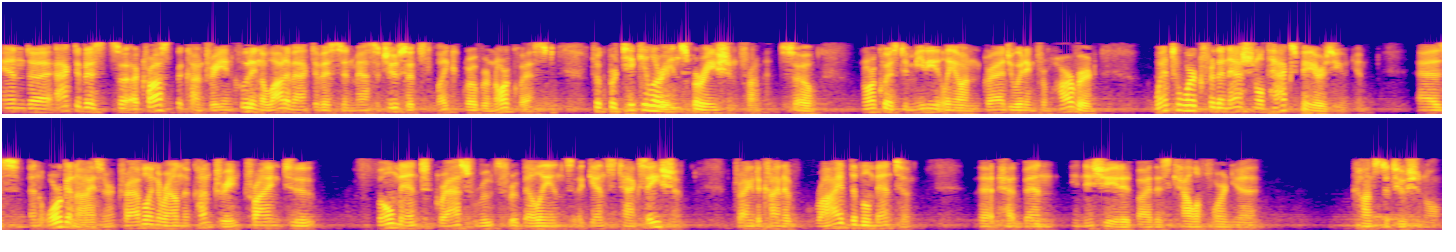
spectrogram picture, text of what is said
And uh, activists uh, across the country, including a lot of activists in Massachusetts, like Grover Norquist, took particular inspiration from it. So Norquist, immediately on graduating from Harvard, went to work for the National Taxpayers Union as an organizer traveling around the country trying to foment grassroots rebellions against taxation, trying to kind of ride the momentum that had been initiated by this California constitutional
